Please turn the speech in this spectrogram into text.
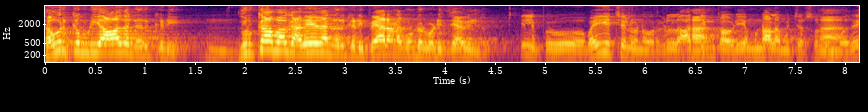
தவிர்க்க முடியாத நெருக்கடி. துர்காமாவுக்கு அதே தான் நெருக்கடி. பேரனை கொண்டு வர வேண்டிய தேவையில் இருக்கு இல்ல இப்போ வைகை செல்வன் அவர்கள் அதிமுகவுடைய முன்னாள் அமைச்சர் சொல்லும்போது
